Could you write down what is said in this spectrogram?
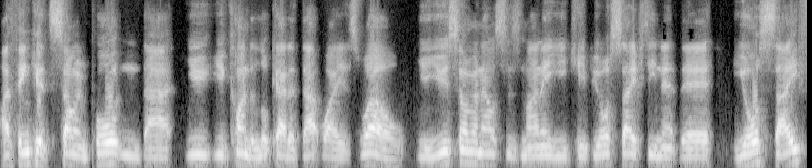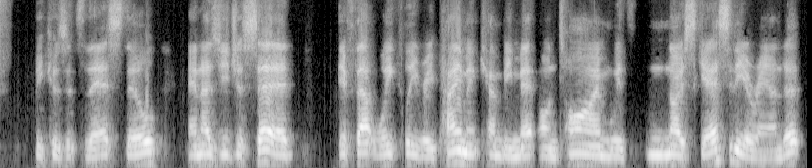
I think it's so important that you you kind of look at it that way as well. You use someone else's money, you keep your safety net there, you're safe because it's there still. And as you just said, if that weekly repayment can be met on time with no scarcity around it,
